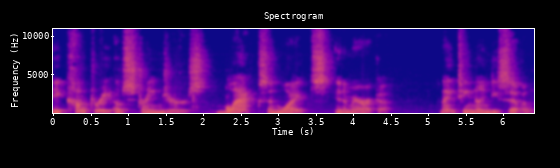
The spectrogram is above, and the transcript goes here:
a Country of Strangers, Blacks and Whites in America, 1997.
